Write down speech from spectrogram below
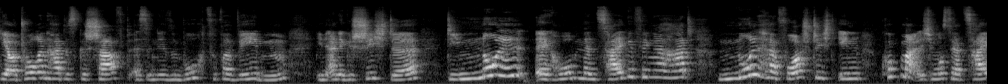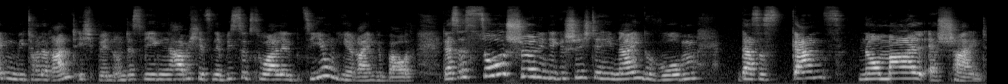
die Autorin hat es geschafft, es in diesem Buch zu verweben, in eine Geschichte, die null erhobenen Zeigefinger hat, null hervorsticht in, guck mal, ich muss ja zeigen, wie tolerant ich bin und deswegen habe ich jetzt eine bisexuelle Beziehung hier reingebaut. Das ist so schön in die Geschichte hineingewoben, dass es ganz normal erscheint.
